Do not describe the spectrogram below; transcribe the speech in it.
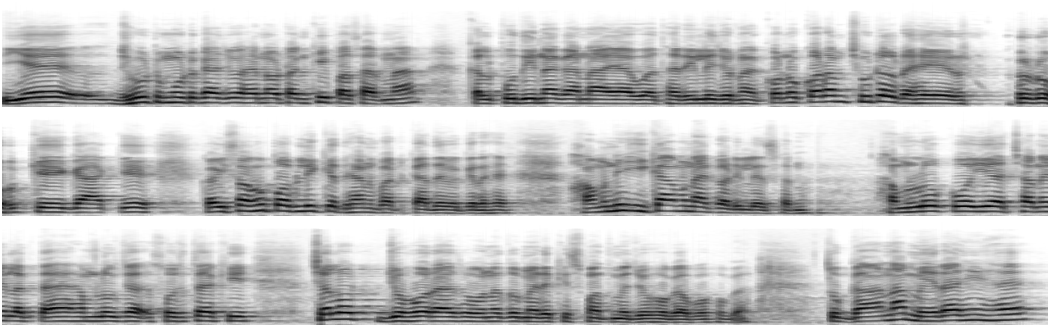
ये झूठ मूठ का जो है नौटंकी पसारना कल पुदीना गाना आया हुआ था रिलीज़ होना कोनो करम छूटल रहे रोक के गा के कैसा हूँ पब्लिक के ध्यान भटका देवे के रहे। हमने ई काम ना करी ले सन। हम लोग को ये अच्छा नहीं लगता है। हम लोग सोचते हैं कि चलो, जो हो रहा है सो होना तो मेरे किस्मत में जो होगा, वो होगा। तो गाना मेरा ही है,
